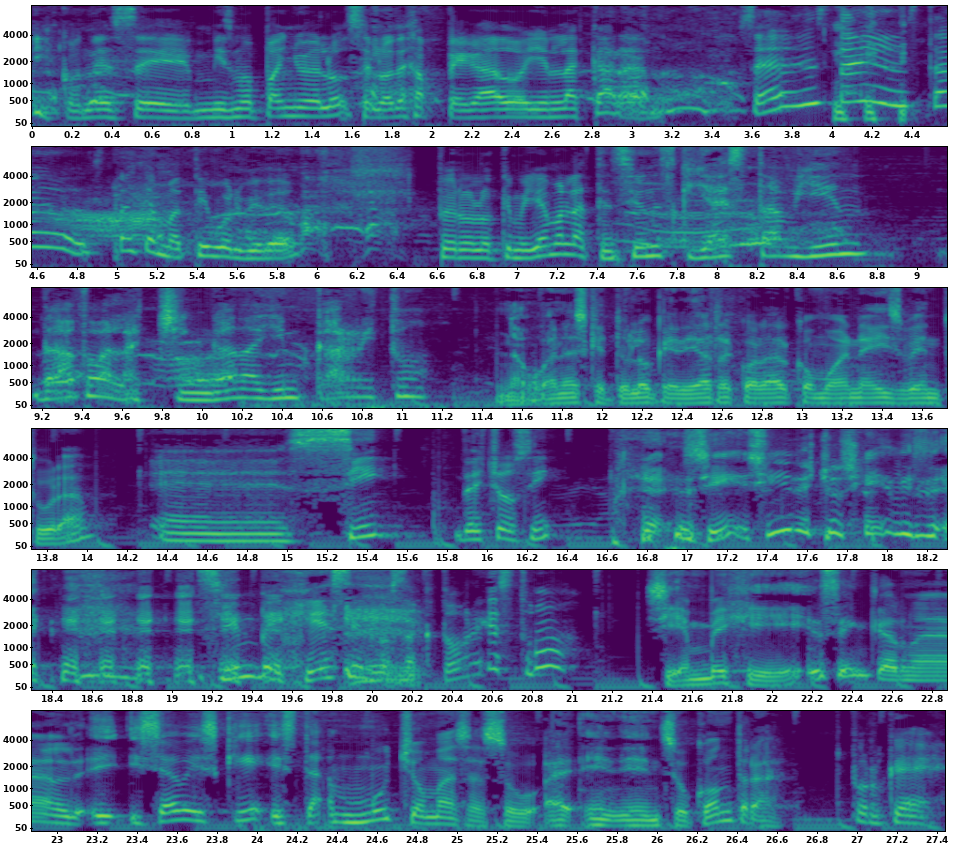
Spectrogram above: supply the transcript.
y con ese mismo pañuelo se lo deja pegado ahí en la cara, ¿no? O sea, está, está, está llamativo el video. Pero lo que me llama la atención es que ya está bien dado a la chingada Jim Carrey, tú. No, bueno, es que tú lo querías recordar como en Ace Ventura. Eh, sí, de hecho sí. sí, sí, de hecho sí, dice. Sí envejecen los actores, tú. Sí envejecen, carnal. Y, y sabes qué? Está mucho más a su, en, en su contra. ¿Por qué?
